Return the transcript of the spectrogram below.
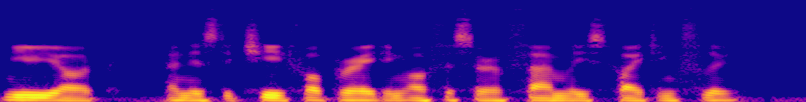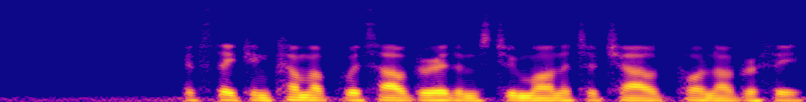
New York, and is the chief operating officer of Families Fighting Flu. If they can come up with algorithms to monitor child pornography,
